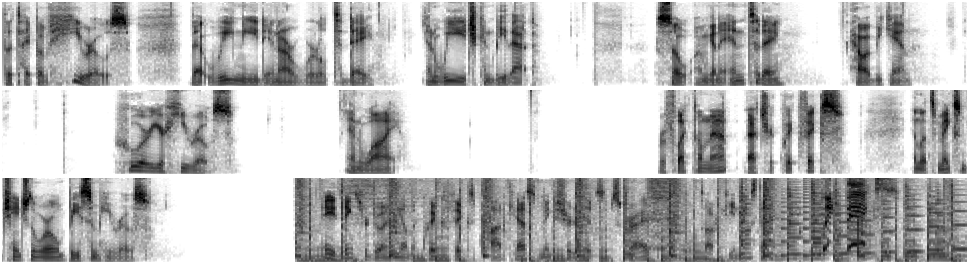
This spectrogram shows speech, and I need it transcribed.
the type of heroes that we need in our world today. And we each can be that. So I'm going to end today how it began. Who are your heroes and why? Reflect on that. That's your quick fix. And let's make some change in the world, be some heroes. Hey, thanks for joining me on the Quick Fix podcast. Make sure to hit subscribe, and we'll talk to you next time. Quick Fix!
